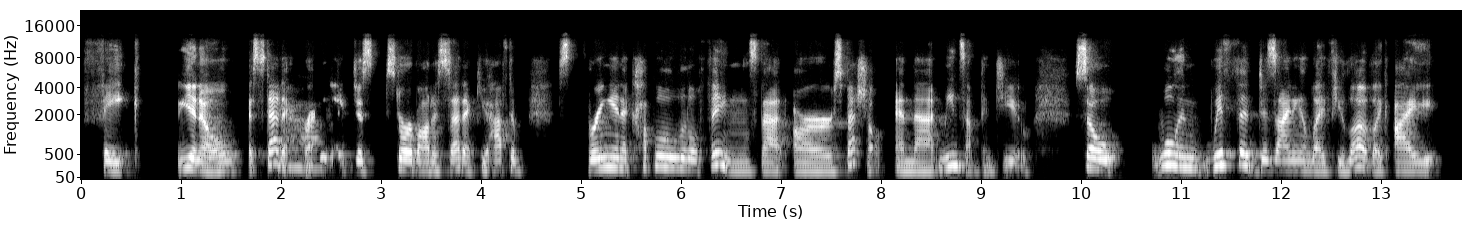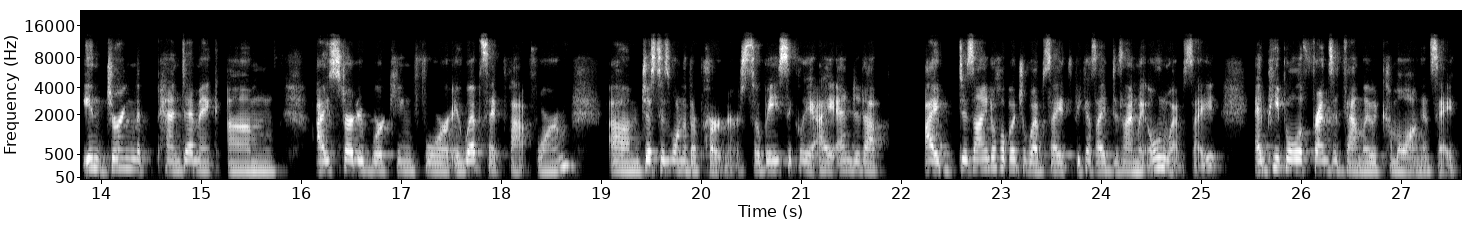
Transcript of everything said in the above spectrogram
fake, you know, aesthetic, yeah. right? Like just store bought aesthetic. You have to bring in a couple little things that are special and that mean something to you. So, well, and with the designing a life you love, like I, in during the pandemic um, i started working for a website platform um, just as one of their partners so basically i ended up I designed a whole bunch of websites because I designed my own website, and people, friends and family would come along and say,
